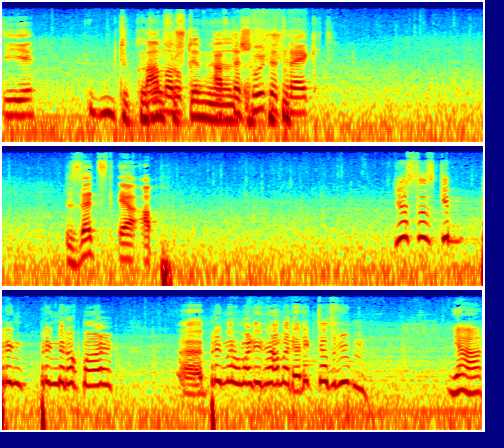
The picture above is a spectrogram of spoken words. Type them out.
die Du große Marmaruk Stimme. auf der Schulter trägt, setzt er ab. Justus, gib, bring, bring mir doch mal, äh, bring mir doch mal den Hammer, der liegt da drüben. Ja,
